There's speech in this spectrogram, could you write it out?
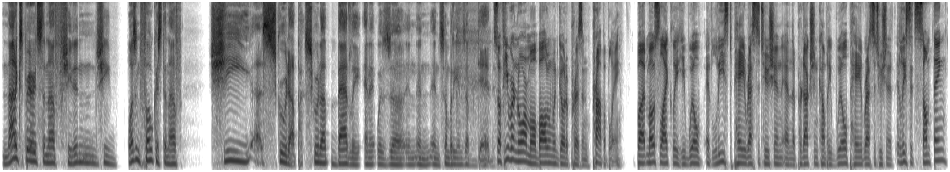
not experienced enough. She didn't. She wasn't focused enough. She uh, screwed up, screwed up badly, and it was, uh, and, and and somebody ends up dead. So if he were normal, Baldwin would go to prison, probably. But most likely, he will at least pay restitution, and the production company will pay restitution. At, least it's something.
